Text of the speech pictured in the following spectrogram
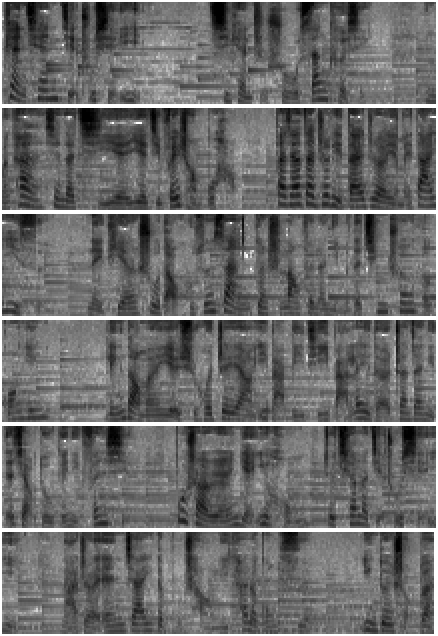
骗签解除协议。欺骗指数三颗星，你们看，现在企业业绩非常不好，大家在这里待着也没大意思，哪天树倒猢狲散，更是浪费了你们的青春和光阴。领导们也许会这样一把鼻涕一把泪的站在你的角度给你分析，不少人眼一红就签了解除协议，拿着 N 加一的补偿离开了公司。应对手段，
